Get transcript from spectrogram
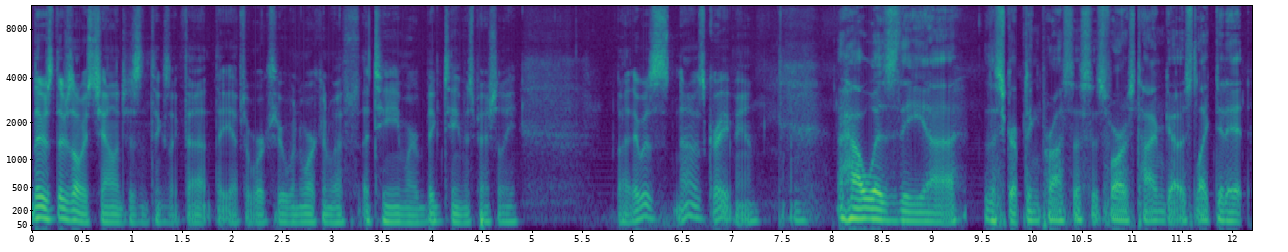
there's there's always challenges and things like that that you have to work through when working with a team or a big team especially. But it was no, it was great, man. How was the uh, the scripting process as far as time goes? Like, did it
